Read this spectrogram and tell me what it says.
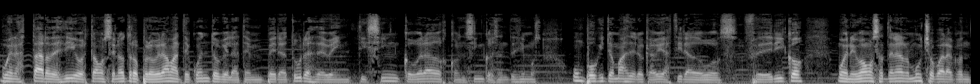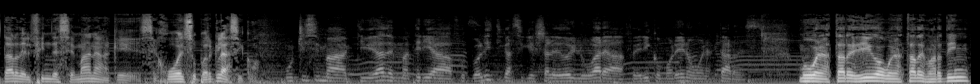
Buenas tardes, Diego. Estamos en otro programa. Te cuento que la temperatura es de 25 grados con 5 centésimos, un poquito más de lo que habías tirado vos, Federico. Bueno, y vamos a tener mucho para contar del fin de semana que se jugó el Superclásico. Muchísima actividad en materia futbolística, así que ya le doy lugar a Federico Moreno. Buenas tardes. Muy buenas tardes, Diego. Buenas tardes, Martín.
